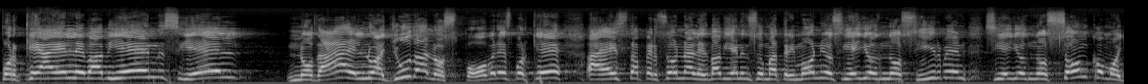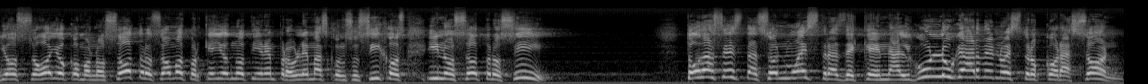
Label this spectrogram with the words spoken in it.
¿por qué a él le va bien si él no da, Él no ayuda a los pobres. porque a esta persona les va bien en su matrimonio si ellos no sirven, si ellos no son como yo soy o como nosotros somos? Porque ellos no tienen problemas con sus hijos y nosotros sí. Todas estas son muestras de que en algún lugar de nuestro corazón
